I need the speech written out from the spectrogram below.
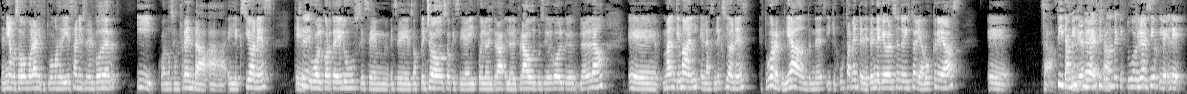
teníamos a Evo Morales que estuvo más de 10 años en el poder y cuando se enfrenta a elecciones, que Sí. tuvo el corte de luz, ese, ese sospechoso, que se, ahí fue lo del, tra- lo del fraude, el golpe, bla, bla, bla. eh, mal que mal, en las elecciones, estuvo repeleado, ¿entendés? Y que justamente depende qué versión de la historia vos creas, eh, o sea, Sí, también me parece O sea, importante que estuvo- Quiero decir, le, le,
